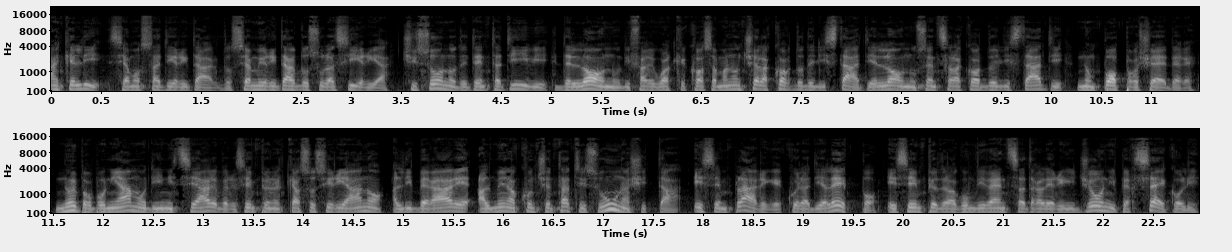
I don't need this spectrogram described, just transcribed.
Anche lì siamo stati in ritardo, siamo in ritardo sulla Siria, ci sono dei tentativi dell'ONU di fare qualche cosa, ma non c'è l'accordo degli Stati e l'ONU senza l'accordo degli Stati non può procedere. Noi proponiamo di iniziare, per esempio nel caso siriano, a liberare, almeno a concentrarsi su una città esemplare che è quella di Aleppo, esempio della convivenza tra le religioni per secoli.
